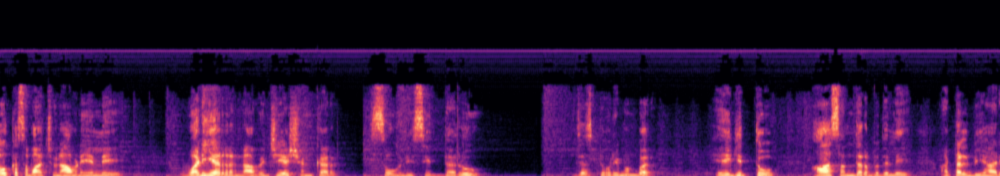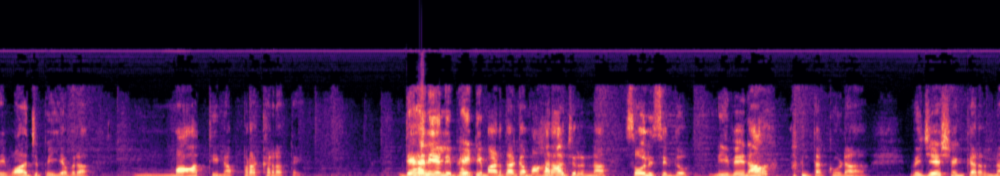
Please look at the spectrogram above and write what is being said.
ಲೋಕಸಭಾ ಚುನಾವಣೆಯಲ್ಲಿ ಒಡೆಯರನ್ನು ವಿಜಯಶಂಕರ್ ಸೋಲಿಸಿದ್ದರು. ಜಸ್ಟ್ ಟು ರಿಮೆಂಬರ್ ಹೇಗಿತ್ತು? ಆ ಸಂದರ್ಭದಲ್ಲಿ ಅಟಲ್ ಬಿಹಾರಿ ವಾಜಪೇಯಿ ಅವರ ಮಾತಿನ ಪ್ರಖರತೆ. ದೆಹಲಿಯಲ್ಲಿ ಭೇಟಿ ಮಾಡಿದಾಗ ಮಹಾರಾಜರನ್ನು ಸೋಲಿಸಿದ್ದು ನೀವೇನಾ? ಅಂತ ಕೂಡ ವಿಜಯಶಂಕರನ್ನ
